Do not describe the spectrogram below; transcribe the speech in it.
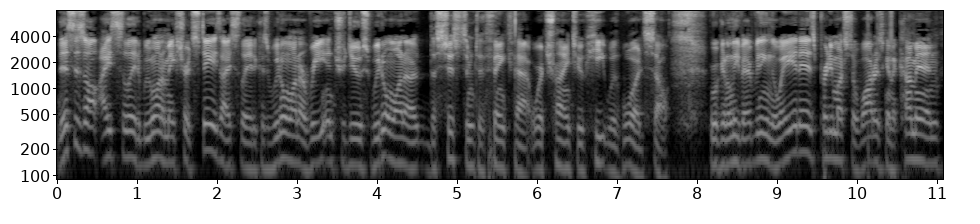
this is all isolated. We want to make sure it stays isolated because we don't want to reintroduce, we don't want the system to think that we're trying to heat with wood. So we're going to leave everything the way it is. Pretty much the water is going to come in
